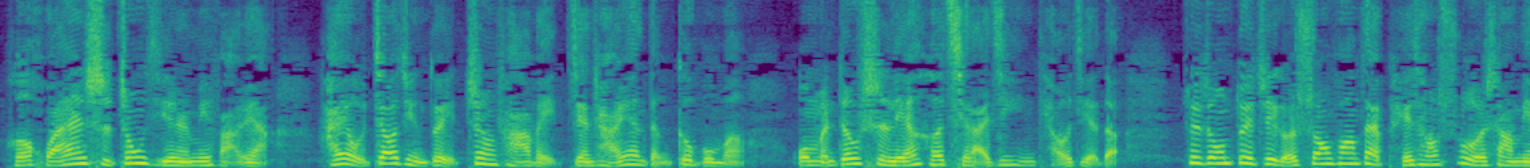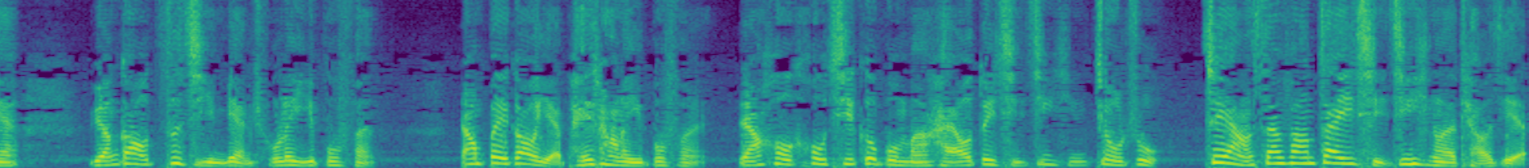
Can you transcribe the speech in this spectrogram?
和淮安市中级人民法院，还有交警队、政法委、检察院等各部门，我们都是联合起来进行调解的。最终对这个双方在赔偿数额上面，原告自己免除了一部分，让被告也赔偿了一部分，然后后期各部门还要对其进行救助，这样三方在一起进行了调解。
